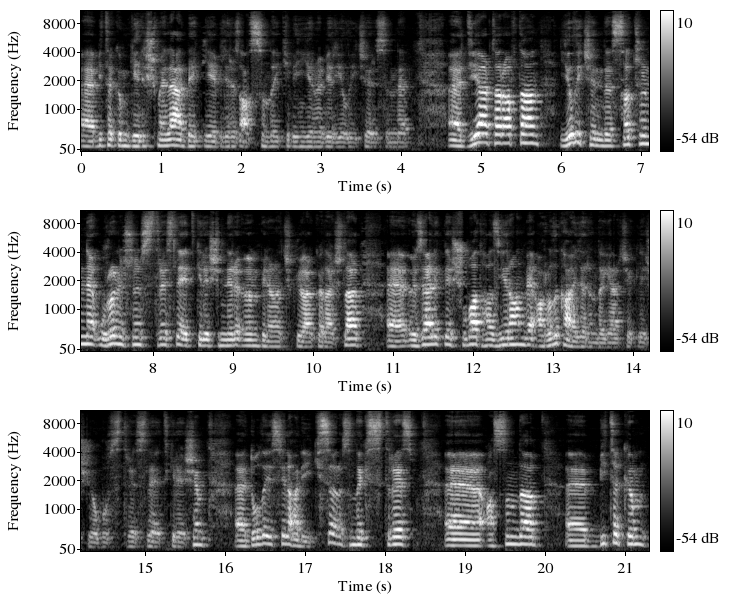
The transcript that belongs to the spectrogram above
e, bir takım gelişmeler bekleyebiliriz aslında 2021 yılı içerisinde. E, Diğer taraftan yıl içinde Satürn'le Uranüs'ün stresli etkileşimleri ön plana çıkıyor arkadaşlar. E, özellikle Şubat, Haziran ve Aralık aylarında gerçekleşiyor bu stresli etkileşim. E, dolayısıyla hani ikisi arasındaki stres e, aslında e, bir takım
